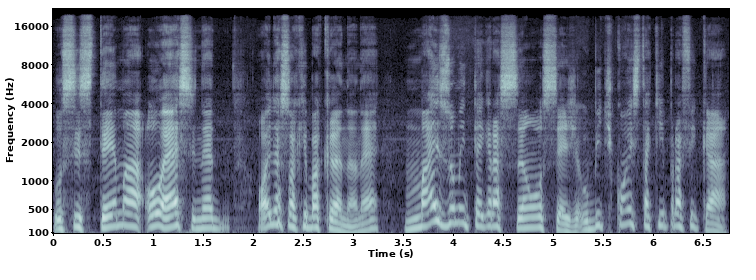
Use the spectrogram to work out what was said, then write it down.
o sistema OS, né? Olha só que bacana, né? Mais uma integração, ou seja, o Bitcoin está aqui para ficar.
